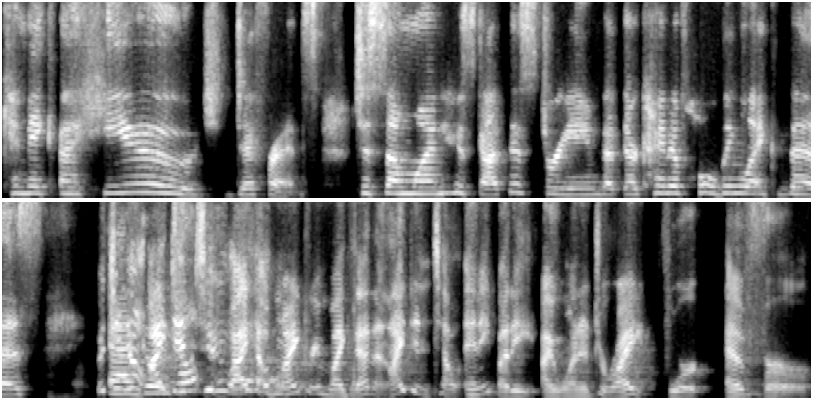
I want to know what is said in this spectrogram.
can make a huge difference to someone who's got this dream that they're kind of holding like this but you know, I did too. I held my dream like that, and I didn't tell anybody I wanted to write forever.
